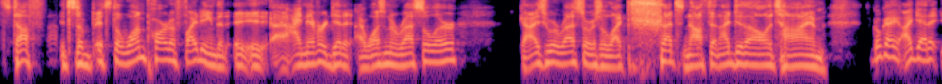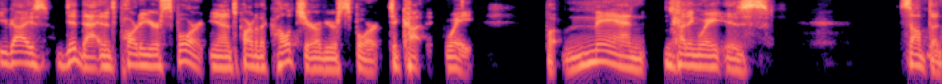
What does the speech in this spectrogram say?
It's tough. It's the it's the one part of fighting that it, it, I never did it. I wasn't a wrestler. Guys who are wrestlers are like, that's nothing. I do that all the time. Okay, I get it. You guys did that, and it's part of your sport. You know, it's part of the culture of your sport to cut weight. But man, cutting weight is something.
